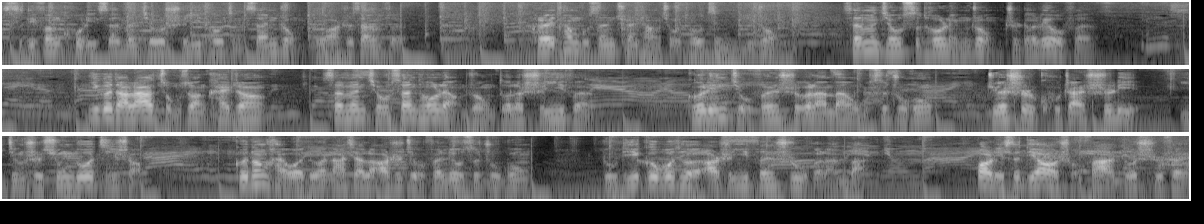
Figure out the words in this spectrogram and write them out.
斯蒂芬库里三分球十一投仅三中，得二十三分。克雷汤普森全场九投仅一中，三分球四投零中，只得六分。伊戈达拉总算开张，三分球三投两中，得了十一分。格林九分十个篮板五次助攻，爵士苦战失利，已经是凶多吉少。戈登海沃德拿下了二十九分六次助攻，鲁迪戈伯特二十一分十五个篮板，鲍里斯迪奥首发得十分。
